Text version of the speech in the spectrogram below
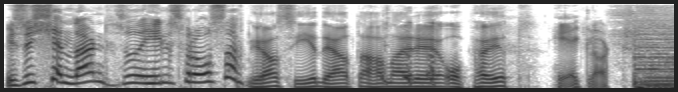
Hvis du kjenner han, så hils fra oss, da. Ja, si det at han er eh, opphøyet. Helt klart.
